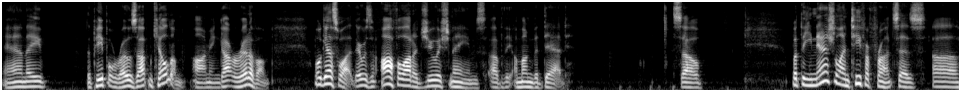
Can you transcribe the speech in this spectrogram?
and they, the people rose up and killed them. I mean, got rid of them. Well, guess what? There was an awful lot of Jewish names of the among the dead. So, but the National Antifa Front says, uh,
